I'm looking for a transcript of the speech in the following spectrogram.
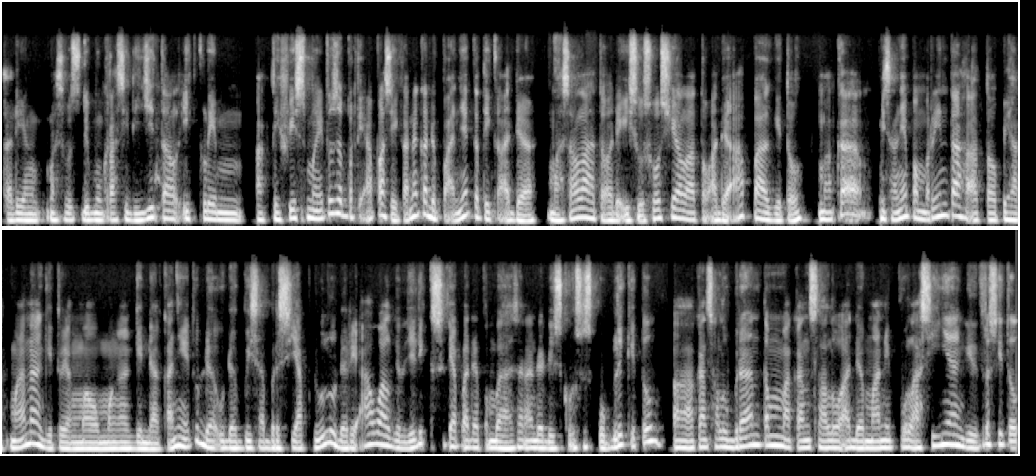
tadi yang sebut demokrasi digital, iklim aktivisme itu seperti apa sih? Karena ke depannya ketika ada masalah atau ada isu sosial atau ada apa gitu, maka misalnya pemerintah atau pihak mana gitu yang mau mengagendakannya itu udah udah bisa bersiap dulu dari awal gitu. Jadi setiap ada pembahasan ada diskursus publik itu uh, akan selalu berantem, akan selalu ada manipulasinya gitu. Terus itu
